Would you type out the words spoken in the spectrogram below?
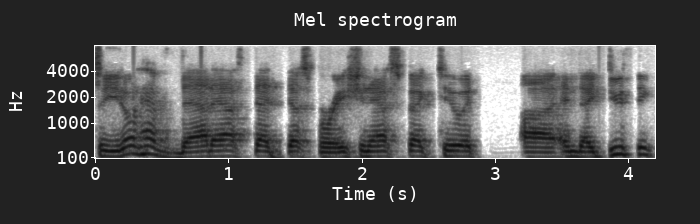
So you don't have that as, that desperation aspect to it. Uh, and I do think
